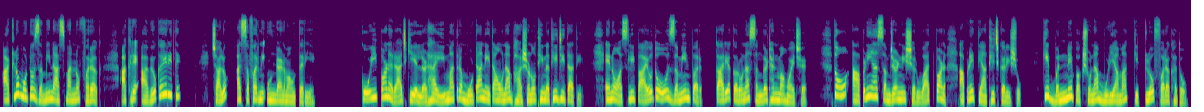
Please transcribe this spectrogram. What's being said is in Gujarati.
આટલો મોટો જમીન આસમાનનો ફરક આખરે આવ્યો કઈ રીતે? ચાલો આ સફરની ઊંડાણમાં ઉતરીએ. કોઈ પણ રાજકીય લડાઈ માત્ર મોટા નેતાઓના ભાષણોથી નથી જીતાતી. એનો અસલી પાયો તો જમીન પર કાર્યકરોના સંગઠનમાં હોય છે. તો આપણી આ સમજણની શરૂઆત પણ આપણે ત્યાંથી જ કરીશું કે બંને પક્ષોના મૂળિયામાં કેટલો ફરક હતો.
